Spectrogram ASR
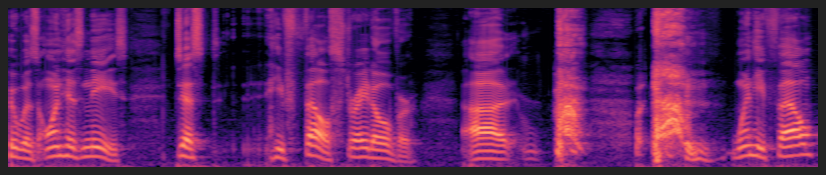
who was on his knees, just he fell straight over. Uh, when he fell,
